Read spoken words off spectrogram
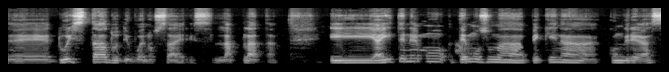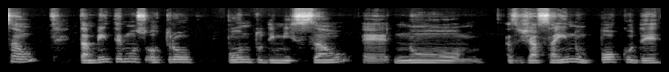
eh, do estado de Buenos Aires, La Plata. E aí temos, temos uma pequena congregação, também temos outro ponto de missão eh, no já saindo um pouco de,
